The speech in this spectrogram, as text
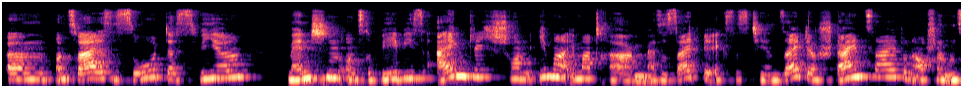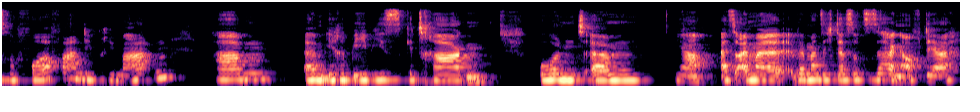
Ähm, und zwar ist es so, dass wir Menschen unsere Babys eigentlich schon immer, immer tragen. Also seit wir existieren, seit der Steinzeit und auch schon unsere Vorfahren, die Primaten, haben ähm, ihre Babys getragen. Und ähm, ja, also einmal, wenn man sich das sozusagen auf der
